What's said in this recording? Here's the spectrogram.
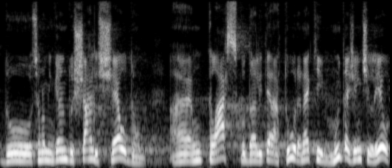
do, se eu não me engano, do Charles Sheldon, é um clássico da literatura, né, que muita gente leu,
